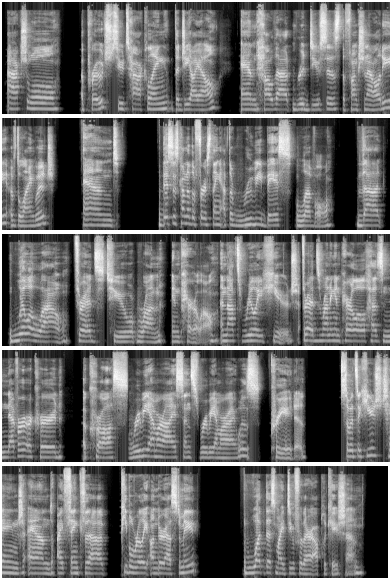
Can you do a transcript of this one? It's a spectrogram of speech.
actual approach to tackling the GIL and how that reduces the functionality of the language. And this is kind of the first thing at the Ruby base level that will allow threads to run in parallel. And that's really huge. Threads running in parallel has never occurred across Ruby MRI since Ruby MRI was created. So it's a huge change. And I think that people really underestimate what this might do for their application.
